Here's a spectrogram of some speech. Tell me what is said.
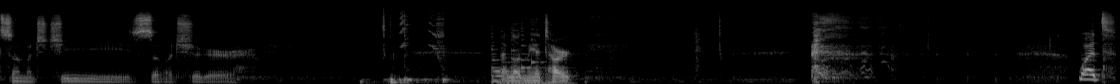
so much cheese, so much sugar. I love me a tart. what?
